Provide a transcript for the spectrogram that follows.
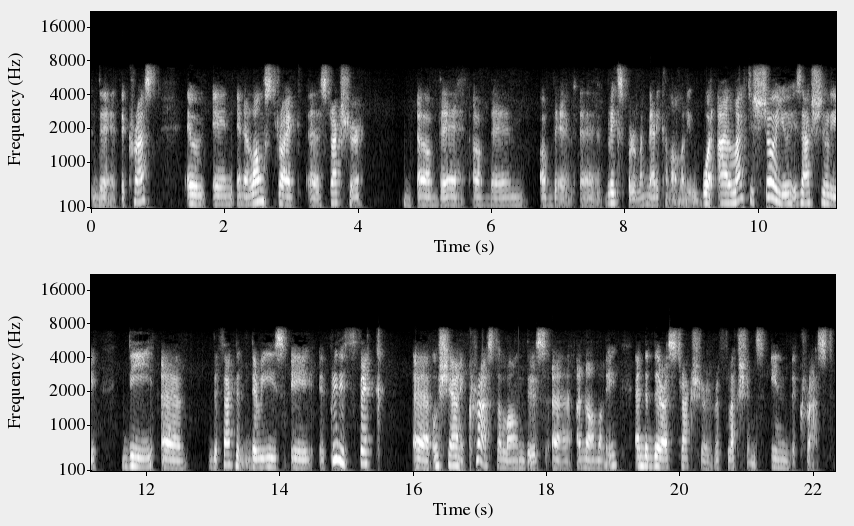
the, the crust. In, in, a long strike structure of the of the of the uh, Blake-Spur magnetic anomaly. What I like to show you is actually the uh, the fact that there is a, a pretty thick uh, oceanic crust along this uh, anomaly, and that there are structure reflections in the crust.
